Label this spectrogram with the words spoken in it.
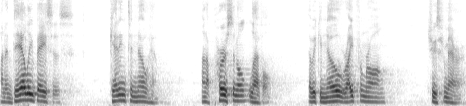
on a daily basis, getting to know Him on a personal level, that we can know right from wrong, truth from error.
